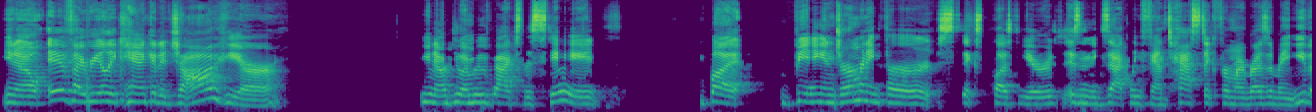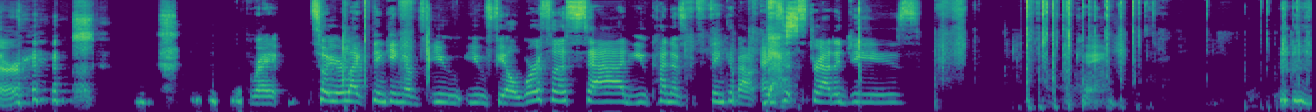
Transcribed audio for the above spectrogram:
You know, if I really can't get a job here, you know, do I move back to the States? But being in Germany for six plus years isn't exactly fantastic for my resume either. right. So you're like thinking of you you feel worthless, sad, you kind of think about exit yes. strategies. Okay.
